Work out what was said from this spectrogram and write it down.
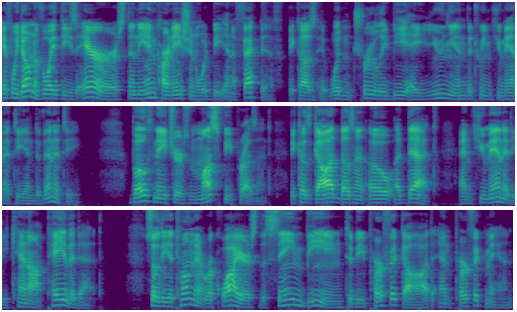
If we don't avoid these errors, then the incarnation would be ineffective, because it wouldn't truly be a union between humanity and divinity. Both natures must be present, because God doesn't owe a debt, and humanity cannot pay the debt. So the atonement requires the same being to be perfect God and perfect man,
